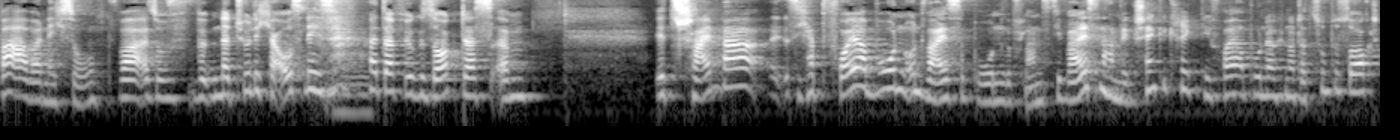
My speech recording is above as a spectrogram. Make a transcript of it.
War aber nicht so. War also natürliche Auslese mhm. hat dafür gesorgt, dass ähm, jetzt scheinbar, ich habe Feuerbohnen und weiße Bohnen gepflanzt. Die weißen haben wir geschenkt gekriegt, die Feuerbohnen habe ich noch dazu besorgt.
